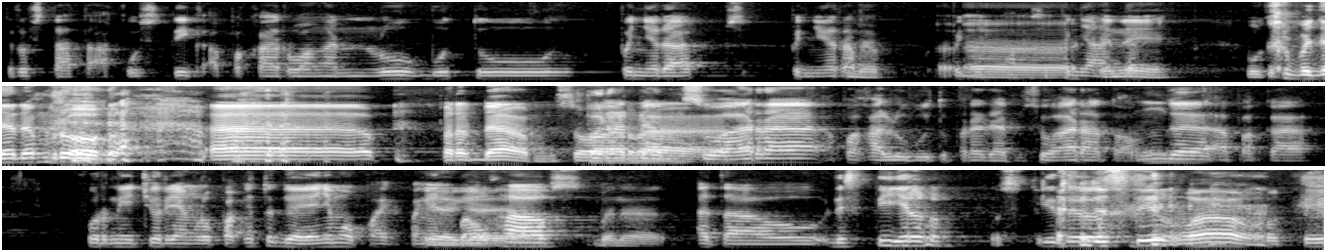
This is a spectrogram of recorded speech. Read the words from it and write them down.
terus tata akustik apakah ruangan lu butuh penyerap penyerap penye- apa sih, eh, penyadap? ini bukan penyadap bro Eh, peredam suara peredam suara apakah lu butuh peredam suara atau enggak apakah furniture yang lu pakai tuh gayanya mau pakai pengen iya. Bauhaus benar. atau The Steel Gitu. The Steel wow oke.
